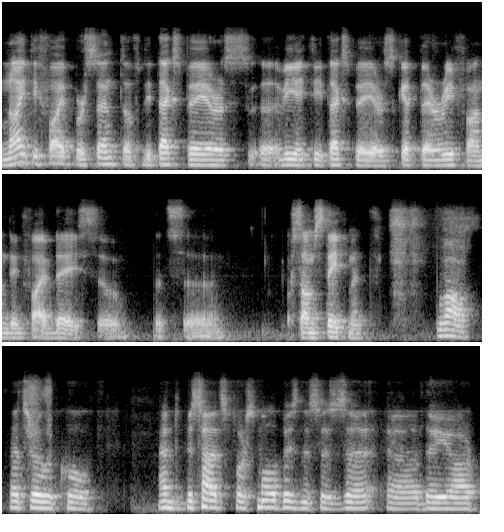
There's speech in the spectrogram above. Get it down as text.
95% of the taxpayers, uh, VAT taxpayers, get their refund in five days. So that's uh, some statement. Wow, that's really cool. And besides, for small businesses, uh, uh, they are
